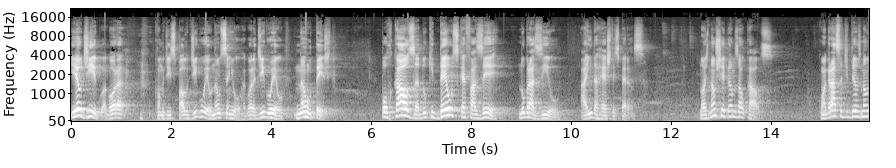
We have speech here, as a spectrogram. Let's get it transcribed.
E eu digo, agora, como diz Paulo, digo eu, não o Senhor, agora digo eu, não o texto. Por causa do que Deus quer fazer no Brasil, ainda resta esperança. Nós não chegamos ao caos. Com a graça de Deus, não,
